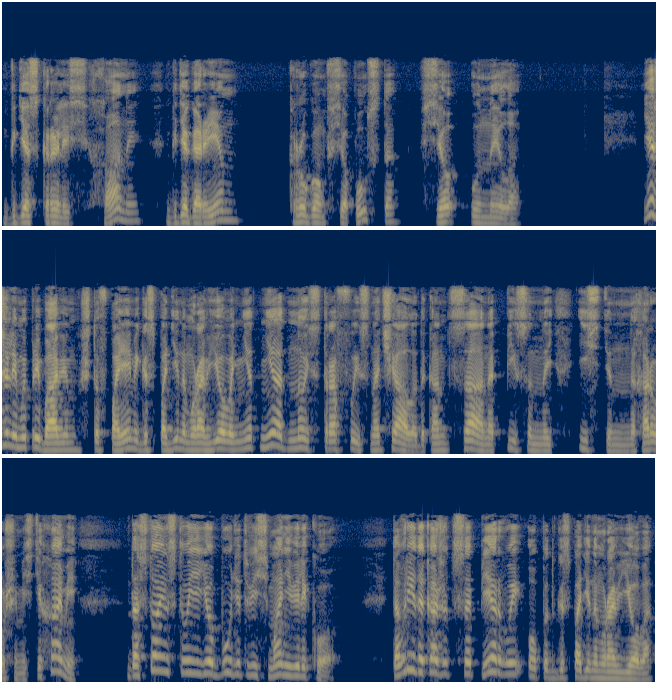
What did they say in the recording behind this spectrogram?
Где скрылись ханы, где гарем, Кругом все пусто, все уныло. Ежели мы прибавим, что в поэме господина Муравьева нет ни одной строфы с начала до конца, написанной истинно хорошими стихами, достоинство ее будет весьма невелико. Таврида, кажется, первый опыт господина Муравьева,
